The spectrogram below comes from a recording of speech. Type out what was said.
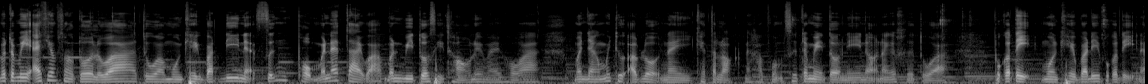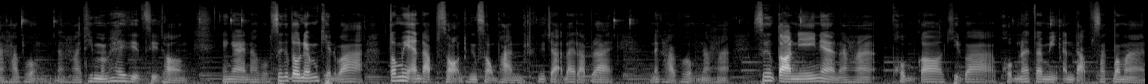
มันจะมีไอเทมสองตัวหรือว่าตัวมูนเค้กบัดดี้เนี่ย ซึ่งผมไม่แน่ใจว่ามันมีตัวสีทองด้วยไหม เพราะว่ามันยังไม่ถูกอัปโหลดในแคตตาล็อกนะครับผมซึ่งจะมีตัวนี้เนาะนั่นก็คือตัวปกติมูนเค้กบัดดี้ปกตินะครับผมนะฮะที่มันไม่ให้สีสีทองง่ายๆนะครับผมซึ่งตรงนี้มันเขียนว่าต้องมีอันดับ 2 ถึง 2,000 ถึงจะได้รับได้ นะครับผมนะฮะซึ่งตอนนี้เนี่ยนะฮะผมก็คิดว่าผมน่าจะมีอันดับสักประมาณ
